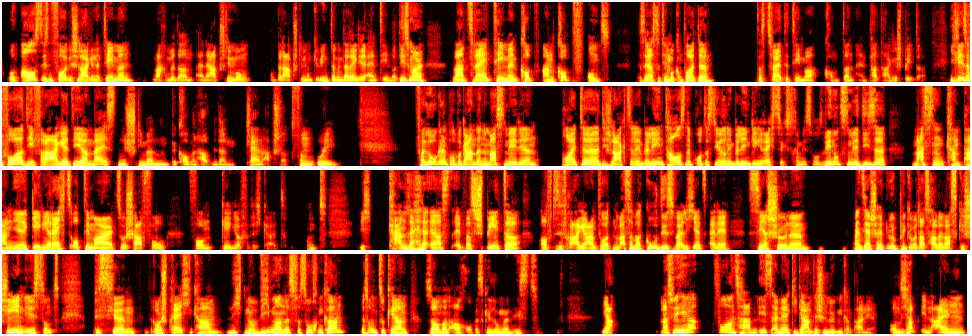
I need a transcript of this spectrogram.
Und aus diesen vorgeschlagenen Themen machen wir dann eine Abstimmung und bei der Abstimmung gewinnt dann in der Regel ein Thema. Diesmal waren zwei Themen Kopf an Kopf und das erste Thema kommt heute, das zweite Thema kommt dann ein paar Tage später. Ich lese vor die Frage, die am meisten Stimmen bekommen hat, mit einem kleinen Abstand von Uli. Verlogene Propaganda in den Massenmedien. Heute die Schlagzeile in Berlin. Tausende protestieren in Berlin gegen Rechtsextremismus. Wie nutzen wir diese Massenkampagne gegen rechts optimal zur Schaffung von Gegenöffentlichkeit? Und ich kann leider erst etwas später auf diese Frage antworten, was aber gut ist, weil ich jetzt eine sehr schöne einen sehr schönen Überblick über das habe, was geschehen ist und ein bisschen darüber sprechen kann, nicht nur wie man es versuchen kann, das umzukehren, sondern auch, ob es gelungen ist. Ja, was wir hier vor uns haben, ist eine gigantische Lügenkampagne. Und ich habe in allen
